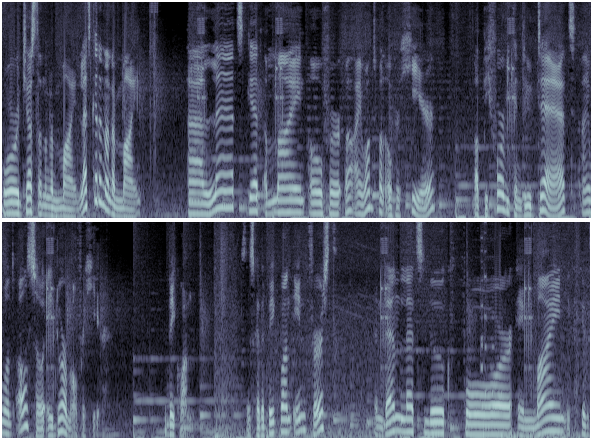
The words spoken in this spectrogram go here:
or just another mine. Let's get another mine. Uh, let's get a mine over... Well, I want one over here. But before we can do that, I want also a dorm over here. The big one. So let's get the big one in first. And then let's look for a mine. If we can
